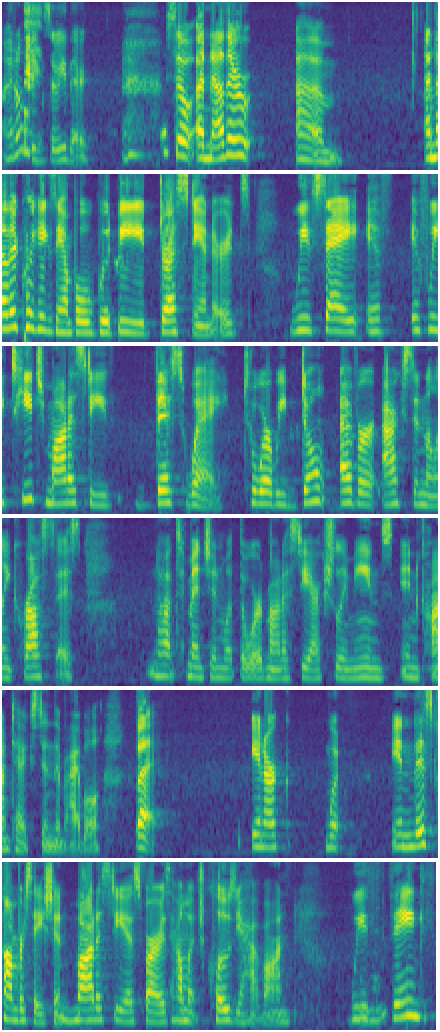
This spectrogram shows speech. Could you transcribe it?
I don't think so either. So another um, another quick example would be dress standards. We say if if we teach modesty this way, to where we don't ever accidentally cross this. Not to mention what the word modesty actually means in context in the Bible, but in our what in this conversation, modesty as far as how much clothes you have on, we mm-hmm. think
